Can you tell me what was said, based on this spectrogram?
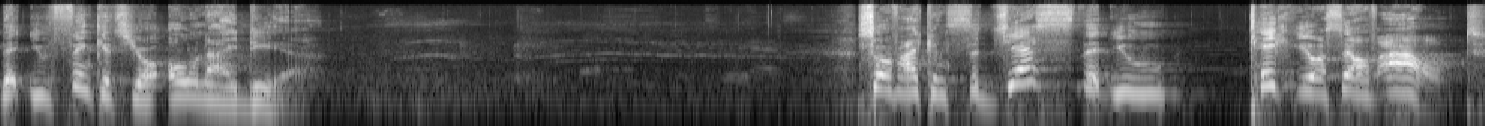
that you think it's your own idea. So if I can suggest that you take yourself out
